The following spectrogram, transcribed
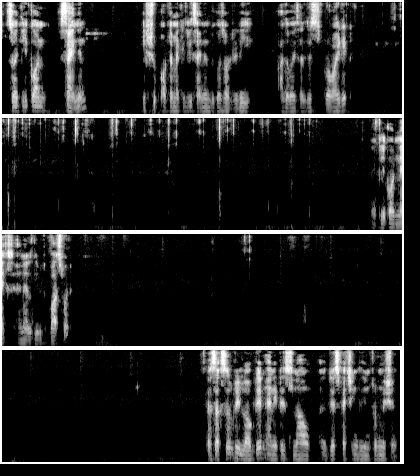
So I click on sign in it should automatically sign in because already otherwise I'll just provide it. I click on next and I'll give it a password. I successfully logged in and it is now just fetching the information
